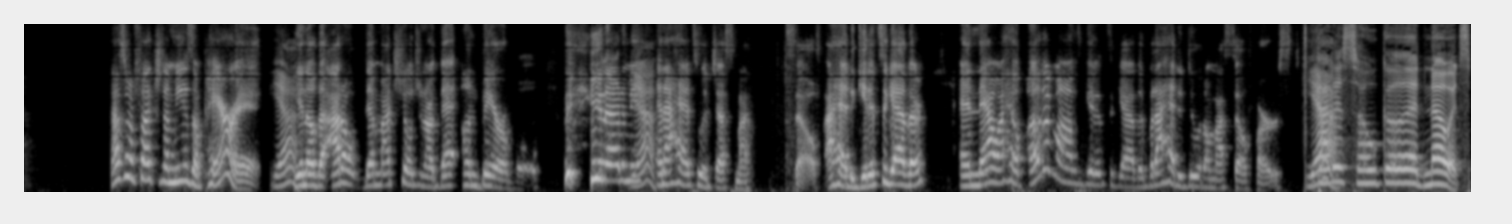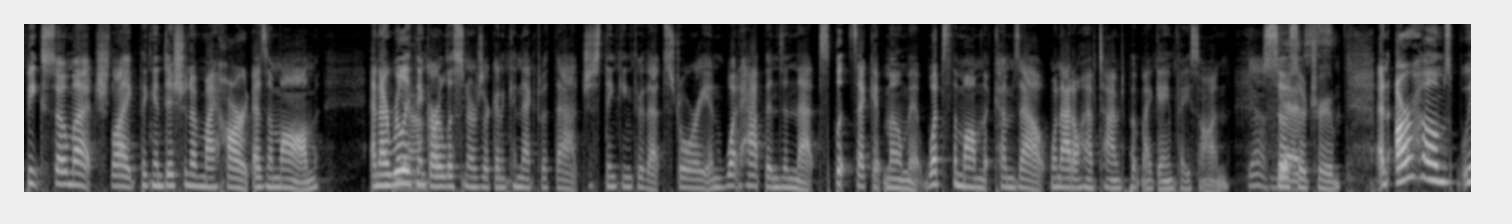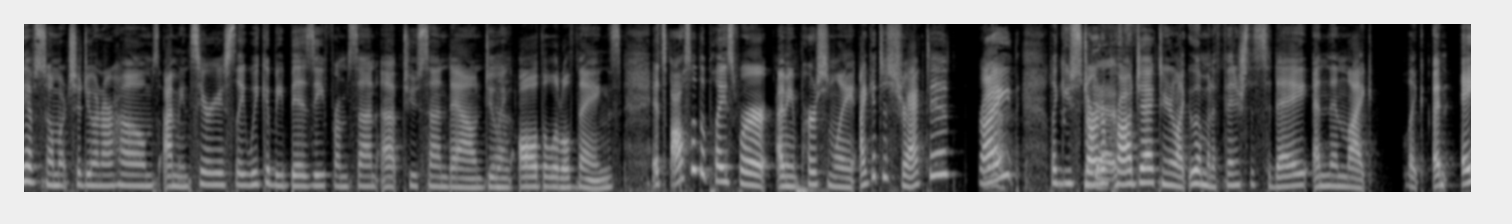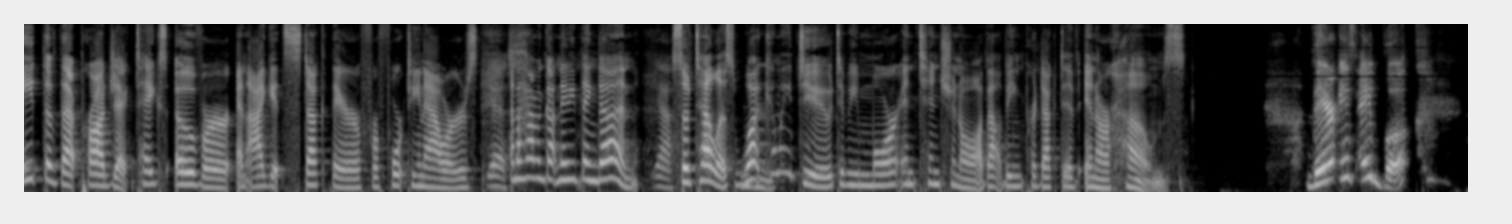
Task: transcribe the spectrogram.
That's a reflection of me as a parent. Yeah. You know, that I don't that my children are that unbearable. you know what I mean? Yeah. And I had to adjust myself. I had to get it together. And now I help other moms get it together, but I had to do it on myself first. yeah. That is so good. No, it speaks so much like the condition of my heart as a mom. And I really Yeah. think our listeners are going to connect with that, just thinking through that story and what happens in that split second moment. What's the mom that comes out when I don't have time to put my game face on? Yeah. So, so true. And our homes, we have so much to do in our homes. I mean, seriously, we could be busy from sun up to sundown doing all the little things. It's also the place where, I mean, personally, I get distracted, right? Like you start a project and you're like, oh, I'm going to finish this today. And then, like, like an eighth of that project takes over and I get stuck there for 14 hours Yes. and I haven't gotten anything done. Yeah. So tell us, what can we do to be more intentional about being productive in our homes? There is a book.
